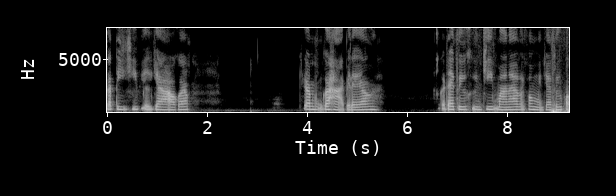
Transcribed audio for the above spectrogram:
ก็ตีคลิยาวๆครับเพื่อนผมก็หายไปแล้ว ก็ได้ซื้อคืนชีพมานะ แล้วก็เหมือนจะซื้อเป่า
